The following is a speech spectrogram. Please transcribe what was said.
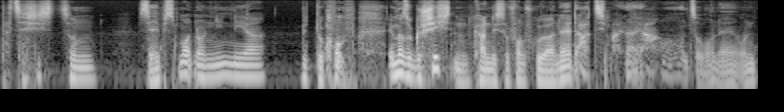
tatsächlich so einen Selbstmord noch nie näher mitbekommen. Immer so Geschichten kannte ich so von früher, ne? Da hat sich meiner erhangen und so, ne? Und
